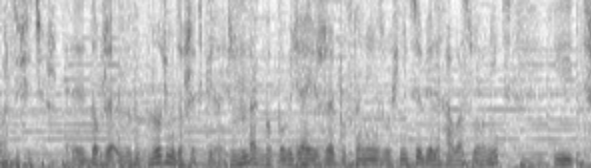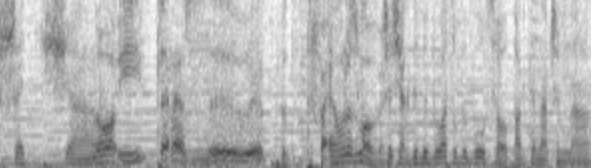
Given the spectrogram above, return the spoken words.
Bardzo się cieszę. Y, Dobrze, wróćmy do Szekspira jeszcze, Mhm. tak? Bo powiedziałeś, że Poskramienie Złośnicy, wiele hałasu o nic i trzecia... No i teraz y, p- trwają rozmowy. Trzecia, gdyby była, to by było co? Oparte na czym? Na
